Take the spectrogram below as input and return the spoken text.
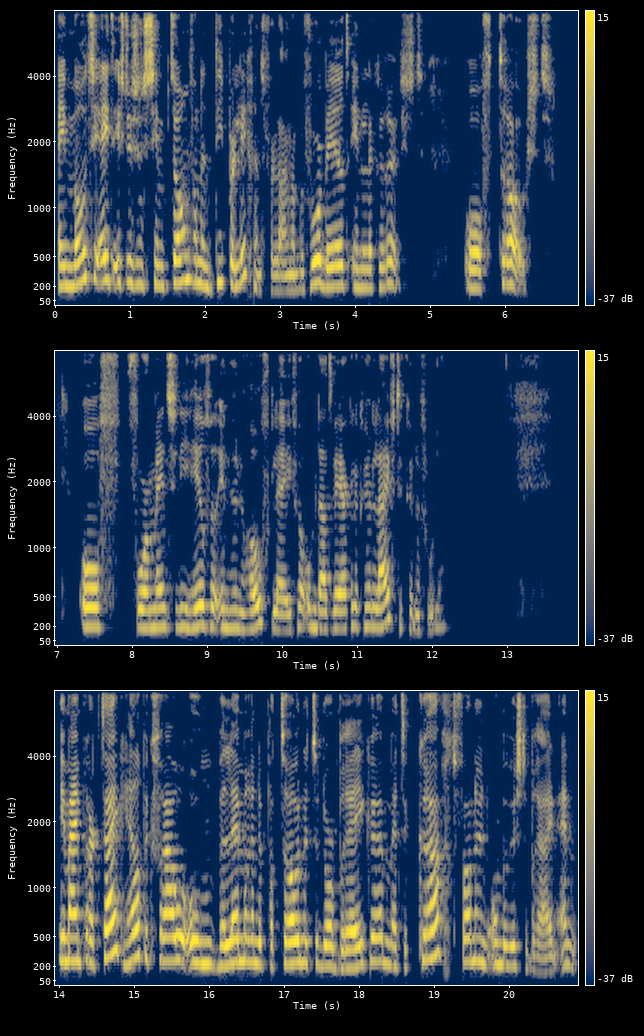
Emotie eten is dus een symptoom van een dieper liggend verlangen, bijvoorbeeld innerlijke rust of troost. Of voor mensen die heel veel in hun hoofd leven om daadwerkelijk hun lijf te kunnen voelen. In mijn praktijk help ik vrouwen om belemmerende patronen te doorbreken met de kracht van hun onbewuste brein. En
